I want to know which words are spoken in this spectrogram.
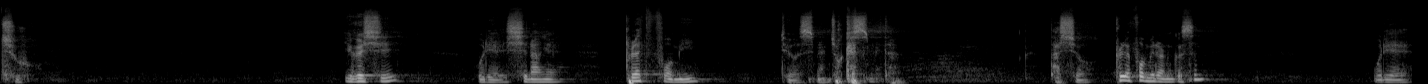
주후. 이것이 우리의 신앙의 플랫폼이 되었으면 좋겠습니다. 다시요. 플랫폼이라는 것은 우리의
